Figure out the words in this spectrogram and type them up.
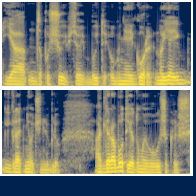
я запущу и все, будет у меня и горы. Но я играть не очень люблю. А для работы, я думаю, его выше крыши.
